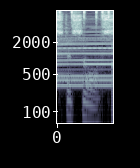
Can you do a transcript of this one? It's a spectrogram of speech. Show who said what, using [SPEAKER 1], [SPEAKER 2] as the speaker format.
[SPEAKER 1] Master Source.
